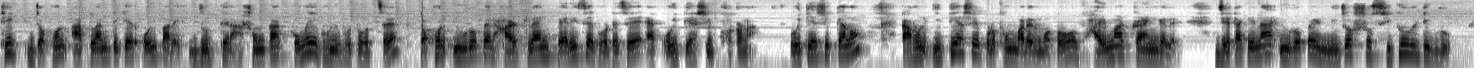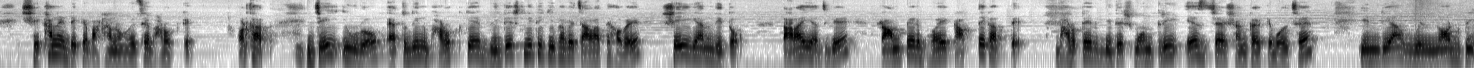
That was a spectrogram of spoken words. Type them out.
ঠিক যখন আটলান্টিকের ওই পারে যুদ্ধের আশঙ্কা ক্রমেই ঘনীভূত হচ্ছে, তখন ইউরোপের হার্টল্যান্ড প্যারিসে ঘটেছে এক ঐতিহাসিক ঘটনা। ঐতিহাসিক কেন? কারণ ইতিহাসে প্রথমবারের মতো ভাইমার ট্রায়াঙ্গেলে, যেটা কিনা ইউরোপের নিজস্ব সিকিউরিটি গ্রুপ, সেখানে ডেকে পাঠানো হয়েছে ভারতকে। অর্থাৎ যেই ইউরোপ এতদিন ভারতকে বিদেশ নীতি কীভাবে চালাতে হবে, সেই জ্ঞান দিত। তারাই আজকে ট্রাম্পের ভয়ে কাঁপতে কাঁপতে ভারতের বিদেশ মন্ত্রী এস জয়শঙ্করকে বলছে, India will not be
